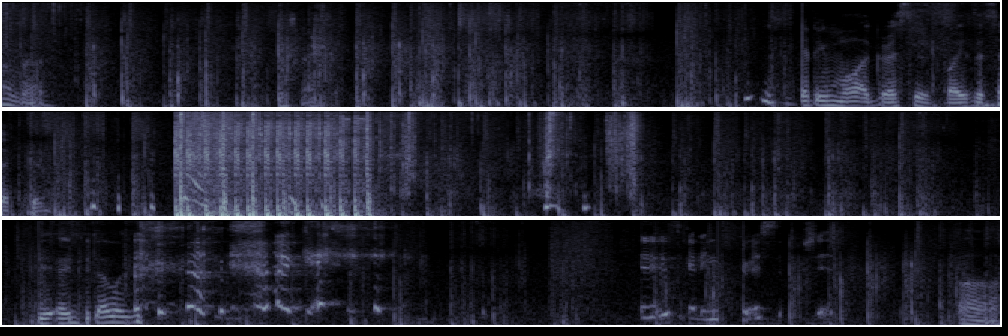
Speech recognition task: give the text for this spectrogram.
That's nice. He's getting more aggressive by the second. he ain't telling okay. It is getting aggressive shit. Uh,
